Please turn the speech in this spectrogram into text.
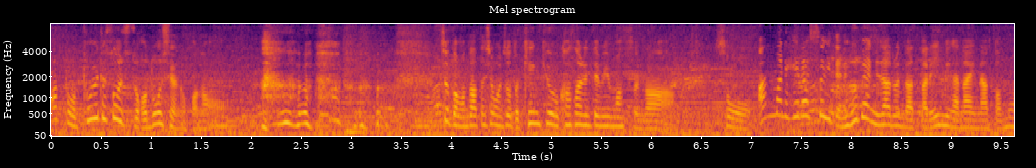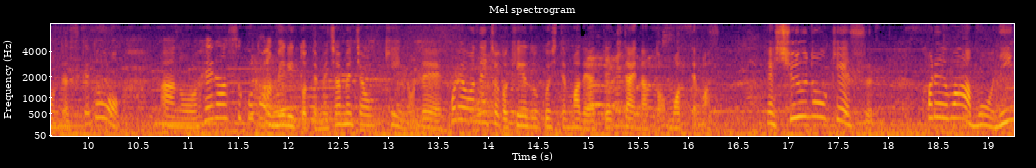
あとトイレ掃除とかどうしてんのかな？ちょっとまた私もちょっと研究を重ねてみますがそう。あんまり減らしすぎてね不便になるんだったら意味がないなと思うんですけどあの減らすことのメリットってめちゃめちゃ大きいのでこれはねちょっと継続してまだやっていきたいなと思ってます。で収納ケース。これはもう人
